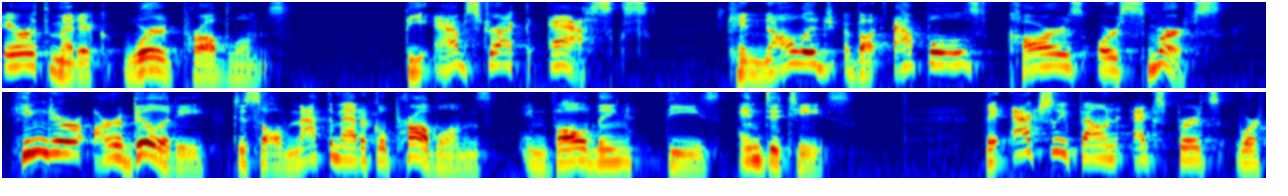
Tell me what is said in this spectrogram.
arithmetic word problems. The abstract asks Can knowledge about apples, cars, or smurfs hinder our ability to solve mathematical problems involving these entities? They actually found experts were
